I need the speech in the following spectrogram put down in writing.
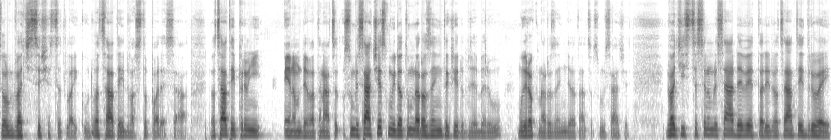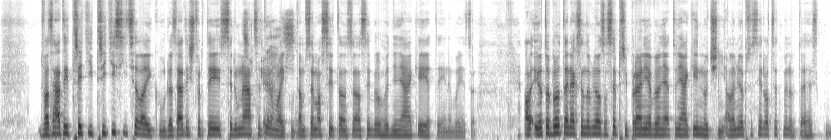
tolk 2600 lajků, 22 150, 21 jenom 1986, můj datum narození, takže dobře beru. Můj rok narození 1986. 2079, tady 22. 23. 3000 lajků, 24. 1700 jenom lajků, tam jsem asi, tam jsem asi byl hodně nějaký jetej nebo něco. Ale jo, to byl ten, jak jsem to měl zase připravený a byl to nějaký noční, ale měl přesně 20 minut, to je hezký.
